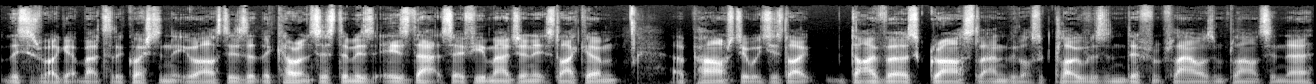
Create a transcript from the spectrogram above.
this is where I get back to the question that you asked: is that the current system is is that? So if you imagine it's like um, a pasture which is like diverse grassland with lots of clovers and different flowers and plants in there,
